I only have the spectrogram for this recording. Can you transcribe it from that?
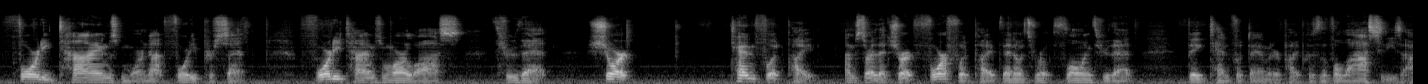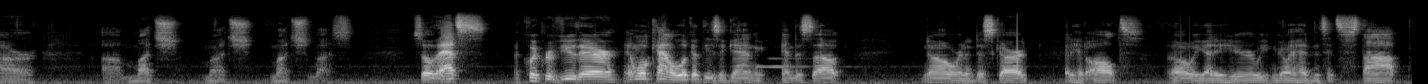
40 times more, not 40%. 40 times more loss through that short 10 foot pipe. I'm sorry, that short 4 foot pipe than it's flowing through that big 10 foot diameter pipe because the velocities are uh, much, much, much less. So that's a quick review there, and we'll kind of look at these again, end this out. No, we're going to discard. Hit Alt. Oh, we got it here. We can go ahead and hit stop.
